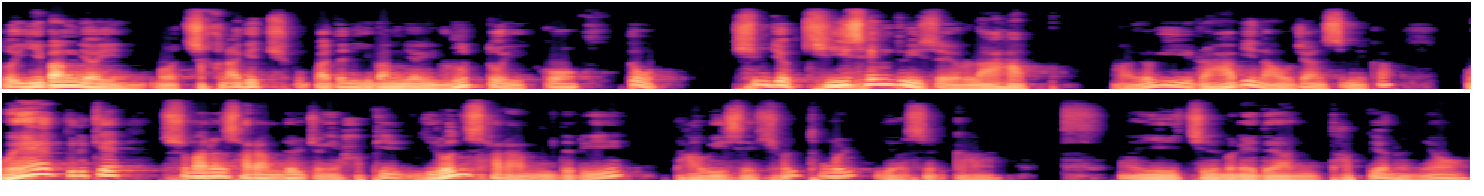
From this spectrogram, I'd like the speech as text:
또 이방 여인, 뭐 천하게 취급받은 이방 여인 룻도 있고, 또 심지어 기생도 있어요. 라합. 아, 여기 라합이 나오지 않습니까? 왜 그렇게 수많은 사람들 중에 하필 이런 사람들이 다윗의 혈통을 이었을까? 아, 이 질문에 대한 답변은요,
